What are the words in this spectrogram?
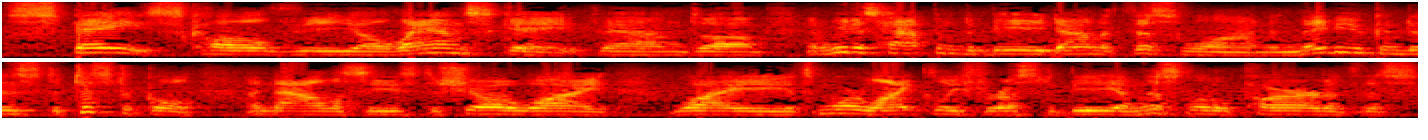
space called the uh, landscape, and uh, and we just happen to be down at this one, and maybe you can do statistical analyses to show why why it's more likely for us to be in this little part of this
